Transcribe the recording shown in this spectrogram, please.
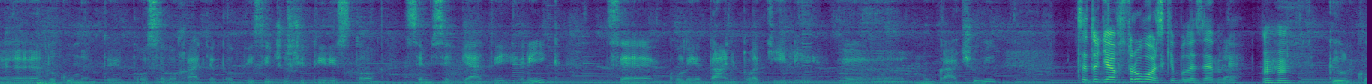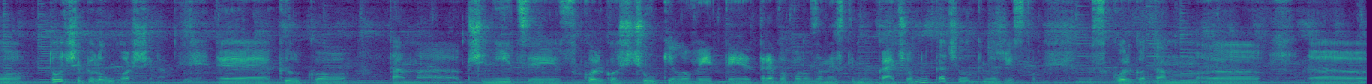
е, документи про село Хатя то 1475 рік. Це коли дань платили е, Мукачеві. Це тоді австро-угорські були землі. Угу. Кілько, то ще була Угорщина. Е, кілько там е, пшениці, скільки щуки ловити, треба було занести Мукачево, Мукачево княжество, скільки там е, е,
